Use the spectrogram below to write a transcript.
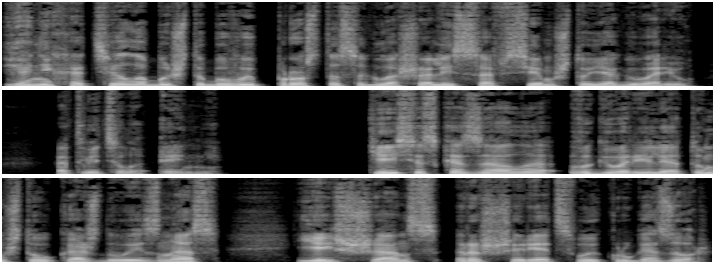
я не хотела бы, чтобы вы просто соглашались со всем, что я говорю», — ответила Энни. Кейси сказала, вы говорили о том, что у каждого из нас есть шанс расширять свой кругозор,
